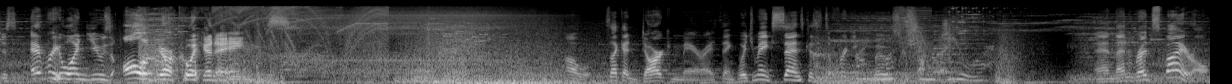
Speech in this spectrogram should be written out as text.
Just everyone use all of your quickenings! Oh, it's like a dark mare, I think, which makes sense because it's a freaking moose or something. And then red spiral.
